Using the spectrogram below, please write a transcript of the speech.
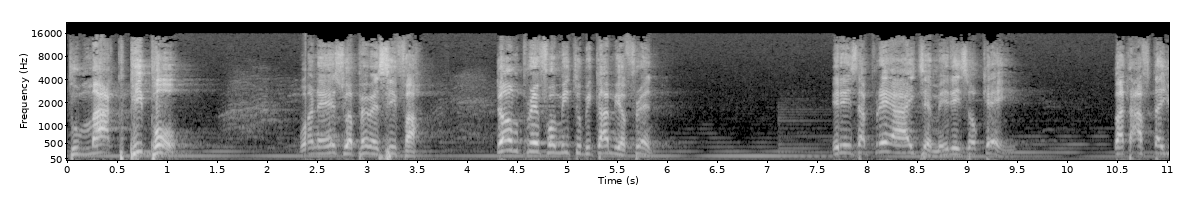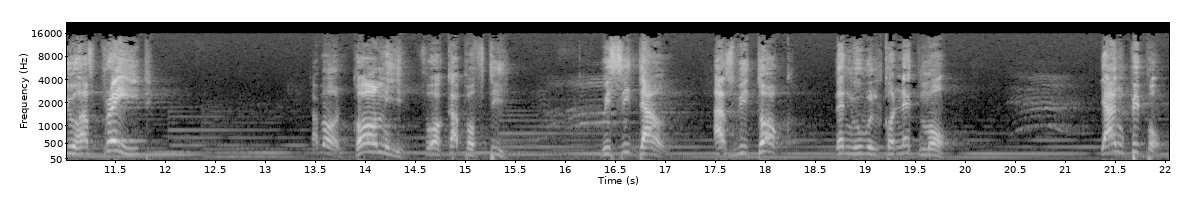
to mark people. Bwana Yesu apewe sifa. Don't pray for me to become your friend. It is a prayer item. It is okay. But after you have prayed, come on, call me for a cup of tea. We sit down. As we talk, then we will connect more. Young people,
